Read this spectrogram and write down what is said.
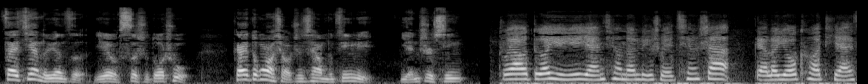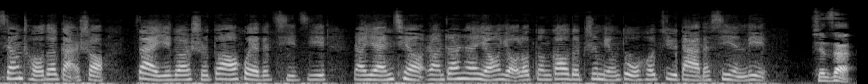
在建的院子也有四十多处。该冬奥小镇项目经理严志新。主要得益于延庆的绿水青山，给了游客体验乡愁的感受。再一个是冬奥会的契机，让延庆、让张山营有了更高的知名度和巨大的吸引力。现在，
